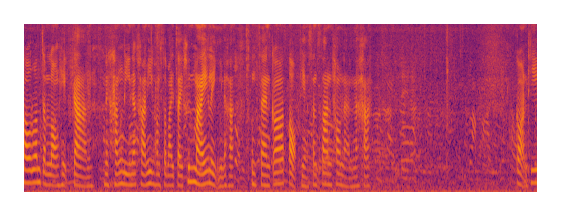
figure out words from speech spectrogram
เข้าร่วมจำลองเหตุการณ์ในครั้งนี้นะคะ มีความสบายใจขึ้นไหมอะไรอย่างนี้นะคะ คุณแซนก็ตอบเพียงสั้นๆ เท่านั้นนะคะ ก่อนที่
